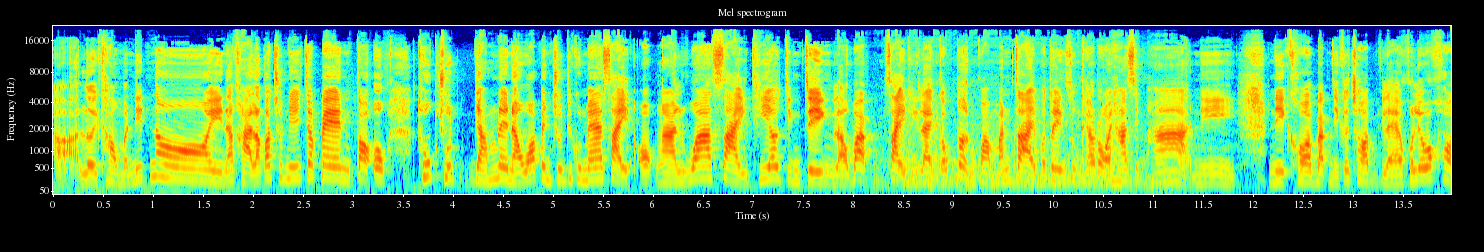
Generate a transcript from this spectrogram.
เอ่อเลยเข่ามานิดหน่อยนะคะ แล้วก็ชุดนี้จะเป็นเกาะอกทุกชุดย้ำเลยนะว่าเป็นชุดที่คุณแม่ใส่ออกงานหรือว่าใส่เที่ยวจริง ๆ แล้วแบบใส่ทีไรก็เกิดความมั่นใจ เพราะตัวเองสูงแค่ร้อยห้าสิบห้านี่นี่คอแบบนี้ก็ชอบอีกแล้วเขาเรียกว่าคอ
